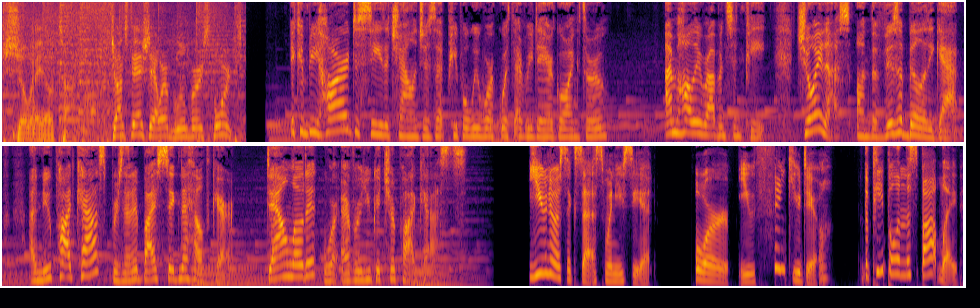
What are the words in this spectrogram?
Shohei Ohtani. John Stashower, Bloomberg Sports. It can be hard to see the challenges that people we work with every day are going through. I'm Holly Robinson Peete. Join us on The Visibility Gap, a new podcast presented by Cigna Healthcare. Download it wherever you get your podcasts. You know success when you see it, or you think you do. The people in the spotlight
